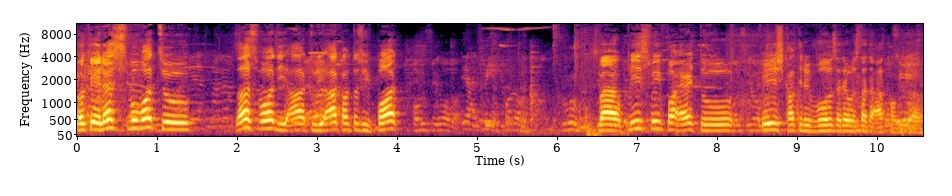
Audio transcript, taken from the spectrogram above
okay, let's move on to last one. The R to the R counters report. But please wait for Eric to finish counting the votes and then we'll start the R counter.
